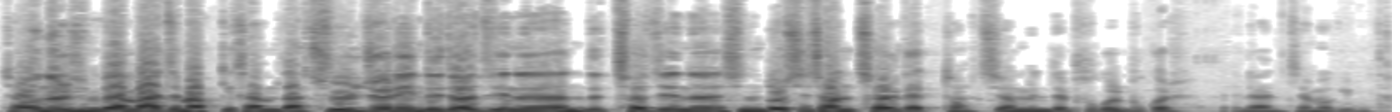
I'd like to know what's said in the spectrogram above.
자, 오늘 준비한 마지막 기사입니다. 줄줄이 늦어지는, 늦춰지는 신도시 전철 개통, 지역민들 부글부글이라는 제목입니다.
